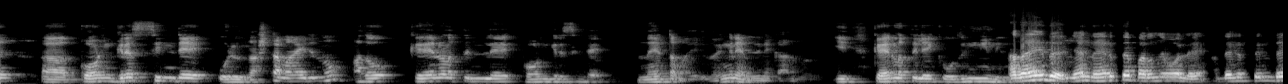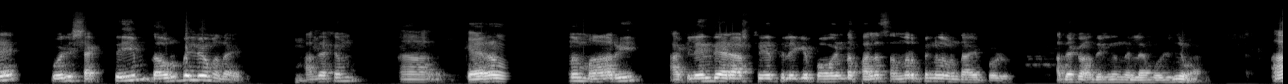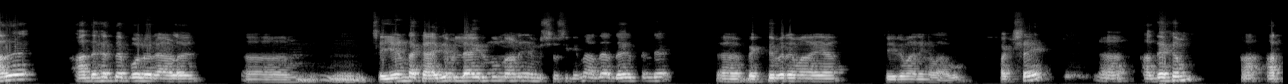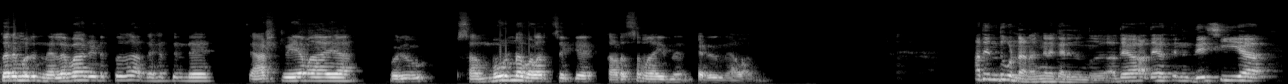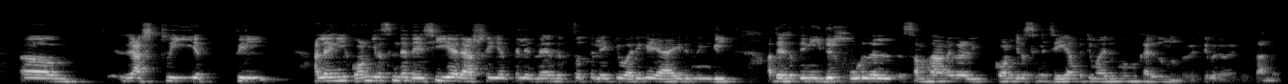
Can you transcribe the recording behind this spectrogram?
കോൺഗ്രസിന്റെ ഒരു നഷ്ടമായിരുന്നു അതോ കേരളത്തിലെ കോൺഗ്രസിന്റെ നേട്ടമായിരുന്നു? എങ്ങനെയാണ് ഇതിനെ കാണുന്നത്? ഈ കേരളത്തിലേക്ക് ഒതുങ്ങി നിന്ന് അതായത് ഞാൻ നേരത്തെ പറഞ്ഞ പോലെ അദ്ദേഹത്തിന്റെ ഒരു ശക്തിയും ദൗർബല്യവും അതായിരുന്നു അദ്ദേഹം കേരളം മാറി അഖിലേന്ത്യാ രാഷ്ട്രീയത്തിലേക്ക് പോകേണ്ട പല സന്ദർഭങ്ങളും ഉണ്ടായപ്പോഴും അദ്ദേഹം അതിൽ നിന്നെല്ലാം ഒഴിഞ്ഞു മാറി. അത് അദ്ദേഹത്തെ പോലെ ഒരാൾ ചെയ്യേണ്ട കാര്യമില്ലായിരുന്നു എന്നാണ് ഞാൻ വിശ്വസിക്കുന്നത്. അത് അദ്ദേഹത്തിന്റെ വ്യക്തിപരമായ തീരുമാനങ്ങളാവും. പക്ഷേ അദ്ദേഹം അത്തരമൊരു നിലപാടെടുത്തത് അദ്ദേഹത്തിന്റെ രാഷ്ട്രീയമായ ഒരു സമ്പൂർണ വളർച്ചയ്ക്ക് തടസ്സമായി കരുതുന്ന ആളാണ്. അതെന്തുകൊണ്ടാണ് അങ്ങനെ കരുതുന്നത്? അദ്ദേഹം അദ്ദേഹത്തിന് ദേശീയ രാഷ്ട്രീയത്തിൽ അല്ലെങ്കിൽ കോൺഗ്രസിന്റെ ദേശീയ രാഷ്ട്രീയത്തിൽ നേതൃത്വത്തിലേക്ക് വരികയായിരുന്നെങ്കിൽ അദ്ദേഹത്തിന് ഇതിൽ കൂടുതൽ സംഭാവനകൾ കോൺഗ്രസിന് ചെയ്യാൻ പറ്റുമായിരുന്നു എന്ന് കരുതുന്നുണ്ട് വ്യക്തിപരമായിട്ട് താങ്കൾ.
